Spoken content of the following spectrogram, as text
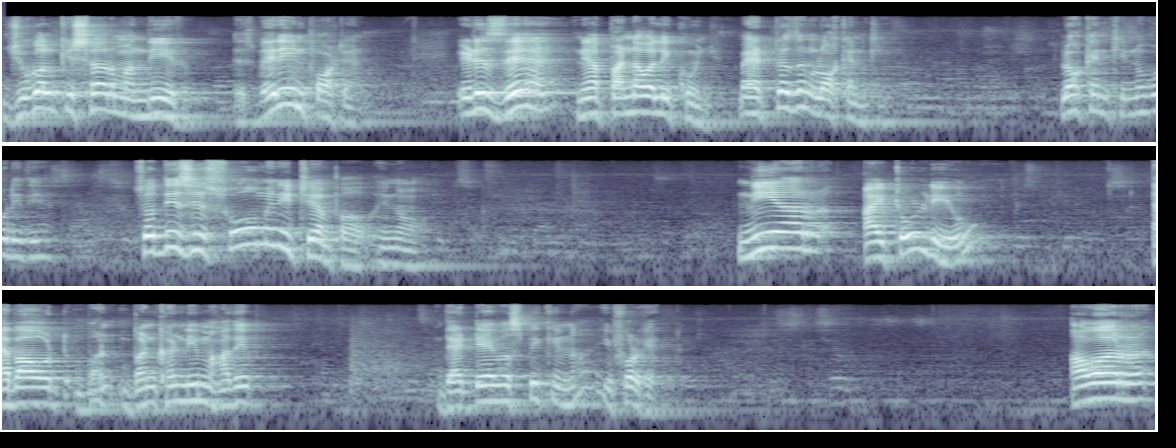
Jugal Kishore Mandir is very important. It is there near Pandavali Kunj, but at present lock and key. Lock and key, nobody there. So this is so many temple, you know. Near, I told you about Ban Bankhandi Mahadev. That day I was speaking, no? you forget. Our,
